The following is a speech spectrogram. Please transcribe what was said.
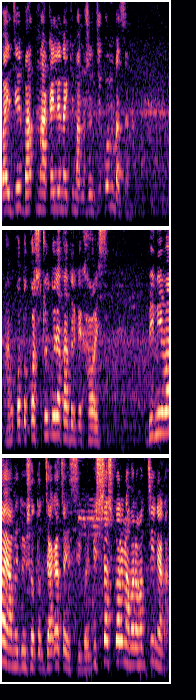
ভাই, যে ভাত না খাইলে নাকি মানুষের জীবন বাঁচে না। আমি কত কষ্ট করে তাদেরকে খাওয়াইছি। বিনিময়ে আমি দুই শতক জায়গা চাইছি। ভাই, বিশ্বাস করেন, আমার এখন চিনে না।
